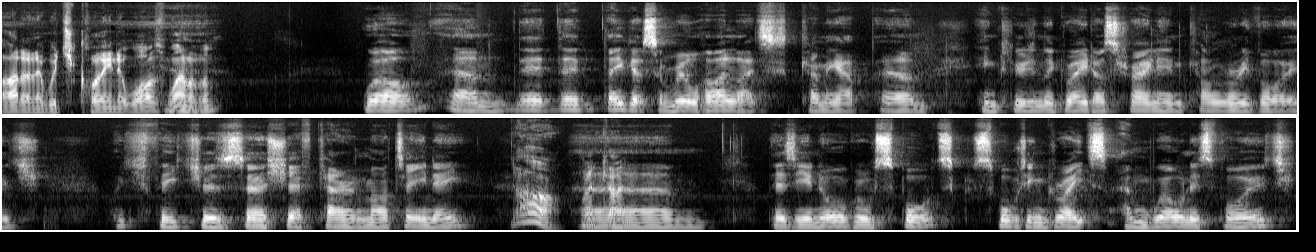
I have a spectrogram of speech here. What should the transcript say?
I don't know which queen it was, one of them. well, um, they're, they're, they've got some real highlights coming up, um, including the Great Australian Culinary Voyage, which features uh, Chef Karen Martini. Oh, okay. Um, there's the inaugural sports sporting greats and wellness voyage.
